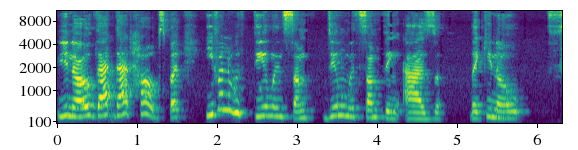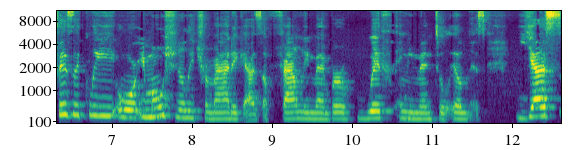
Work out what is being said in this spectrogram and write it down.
you know that that helps but even with dealing some dealing with something as like you know physically or emotionally traumatic as a family member with any mental illness yes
